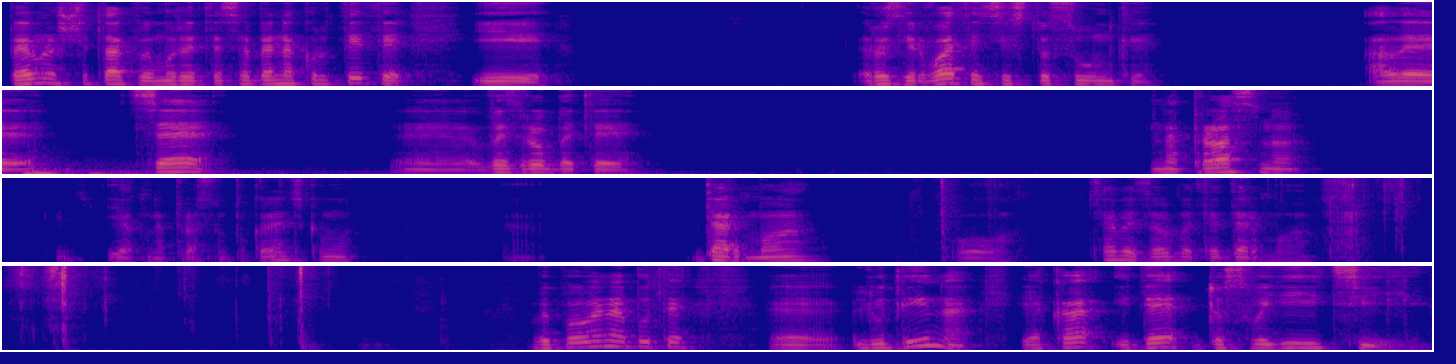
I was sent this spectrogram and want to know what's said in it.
Певно, що так, ви можете себе накрутити і розірвати ці стосунки. Але це е, ви зробите напрасно, як напрасно по-українському, Е, дарма. О, це ви зробите дарма. Ви повинна бути е, людина, яка йде до своєї цілі.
